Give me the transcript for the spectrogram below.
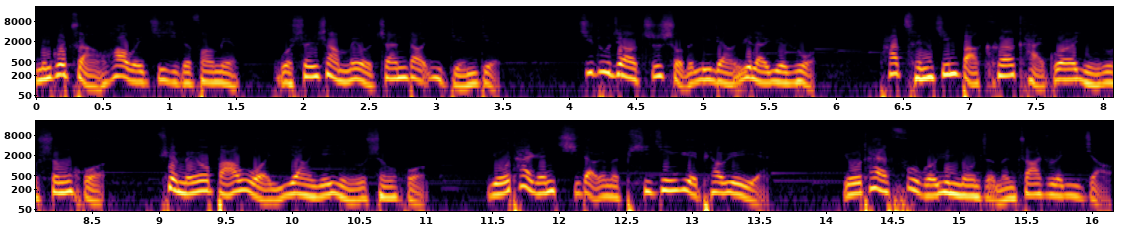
能够转化为积极的方面，我身上没有沾到一点点。基督教之手的力量越来越弱。他曾经把科尔凯郭尔引入生活，却没有把我一样也引入生活。犹太人祈祷用的披巾越飘越远。犹太复国运动者们抓住了一角，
